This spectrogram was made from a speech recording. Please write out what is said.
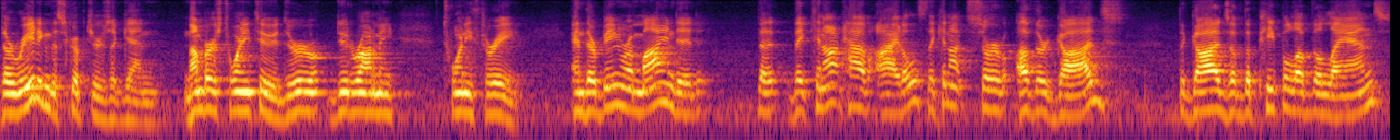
they're reading the scriptures again Numbers 22, Deuteronomy 23. And they're being reminded that they cannot have idols, they cannot serve other gods, the gods of the people of the lands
